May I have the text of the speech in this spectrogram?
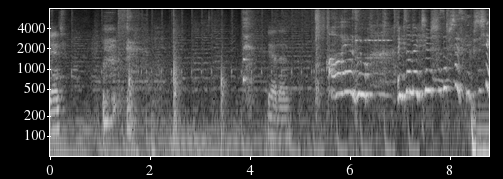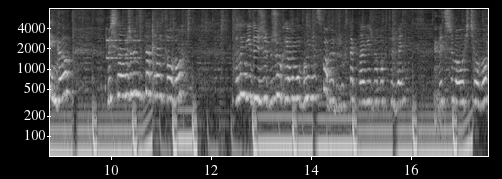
Pięć. Jeden. O Jezu! Ej, to najcięższe ze wszystkich, przysięgam. Myślałam, że będzie tak lajtowo. Ale nie dość, że brzuch, ja mam ogólnie słaby brzuch, tak na liczbę powtórzeń. Wytrzymałościowo.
